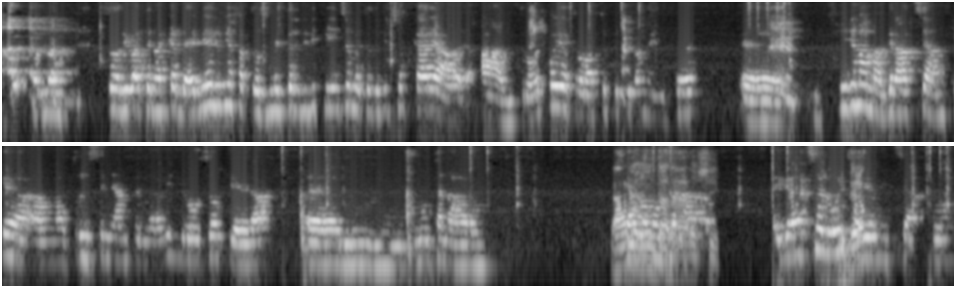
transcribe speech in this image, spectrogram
quando, sono arrivata in accademia e lui mi ha fatto smettere di dipingere, mi ha detto di cercare altro e poi ho trovato effettivamente eh, il cinema, ma grazie anche a, un altro insegnante meraviglioso che era ehm, Montanaro. Carlo, Carlo Montanaro, Montanaro, sì. E grazie a lui Però... poi ho iniziato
